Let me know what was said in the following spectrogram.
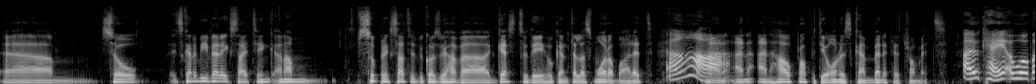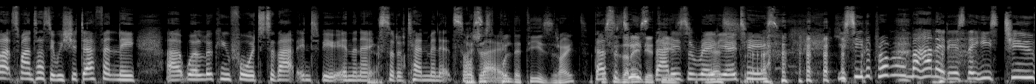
Um, so it's going to be very exciting, and I'm super excited because we have a guest today who can tell us more about it Ah. and, and, and how property owners can benefit from it. Okay, oh, well, that's fantastic. We should definitely, uh, we're looking forward to that interview in the next Yeah. sort of 10 minutes or so. I just so. pulled the tease, right? That's This a is tease. radio That tease. is a radio Yes. tease. you see, the problem with Mohammed is that he's too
